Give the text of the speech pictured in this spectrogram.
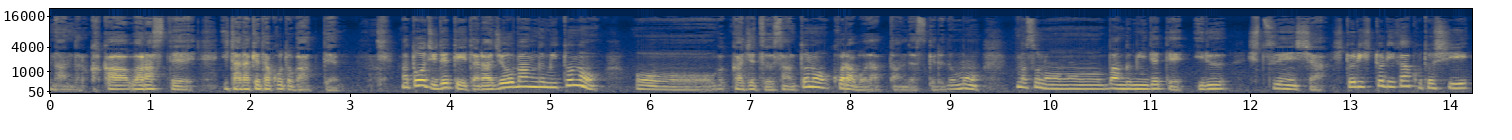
なんだろう、関わらせていただけたことがあって、まあ、当時出ていたラジオ番組とのガジェツさんとのコラボだったんですけれども、まあ、その番組に出ている出演者一人一人が今年流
